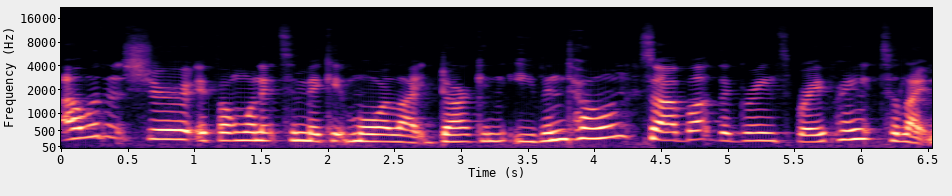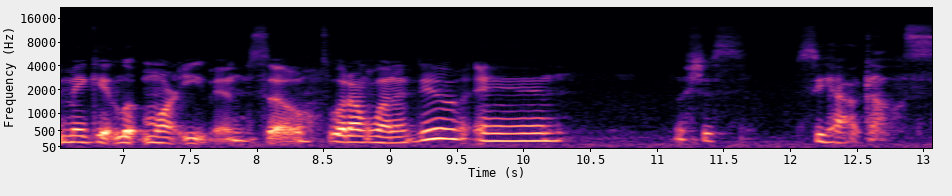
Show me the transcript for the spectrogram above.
i wasn't sure if i wanted to make it more like dark and even tone. So i bought the green spray paint to like make it look more even. So that's what i'm gonna do and let's just see how it goes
